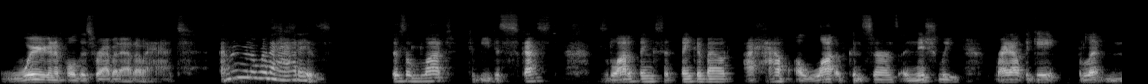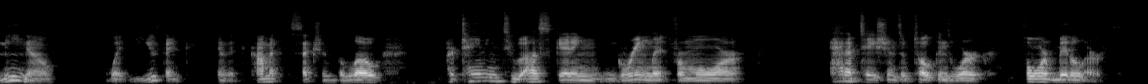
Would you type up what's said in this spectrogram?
where you're going to pull this rabbit out of a hat. I don't even know where the hat is. There's a lot to be discussed. There's a lot of things to think about. I have a lot of concerns initially right out the gate, but let me know what you think in the comment section below pertaining to us getting greenlit for more adaptations of Tolkien's work for Middle Earth.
